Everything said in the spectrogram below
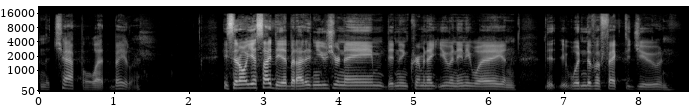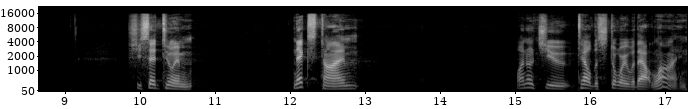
in the chapel at Baylor. He said, Oh, yes, I did, but I didn't use your name, didn't incriminate you in any way, and it, wouldn't have affected you. And she said to him, Next time, why don't you tell the story without lying?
